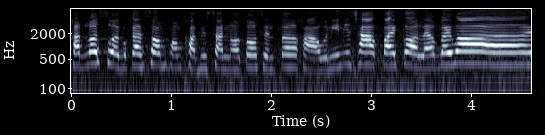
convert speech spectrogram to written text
คัดรถสวยประกันซ่อมพร้อมขับที่ Sun Auto Center ค่ะ วันนี้นิชาไปก่อนแล้ว บ๊ายบาย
